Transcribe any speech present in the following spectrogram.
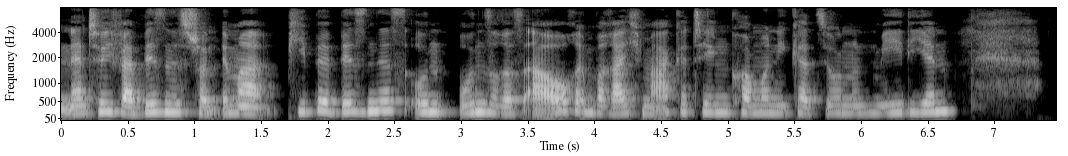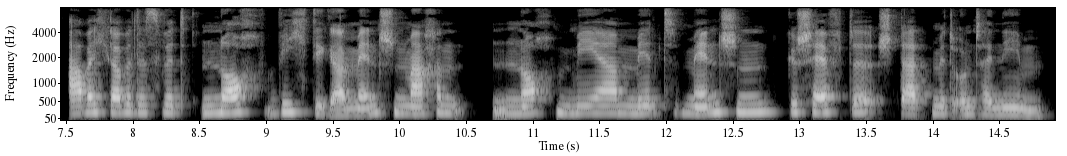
Natürlich war Business schon immer People-Business und unseres auch im Bereich Marketing, Kommunikation und Medien. Aber ich glaube, das wird noch wichtiger. Menschen machen noch mehr mit Menschen Geschäfte statt mit Unternehmen.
